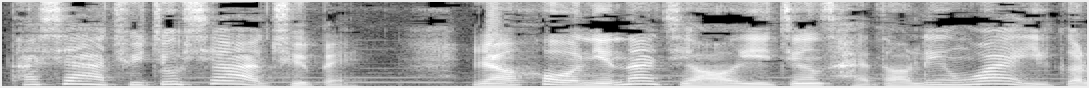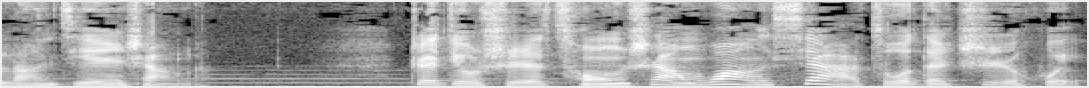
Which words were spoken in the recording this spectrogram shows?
它下去就下去呗。然后你那脚已经踩到另外一个浪尖上了。这就是从上往下做的智慧。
